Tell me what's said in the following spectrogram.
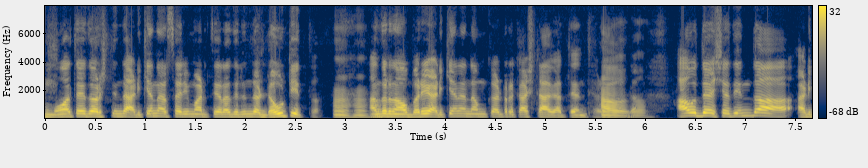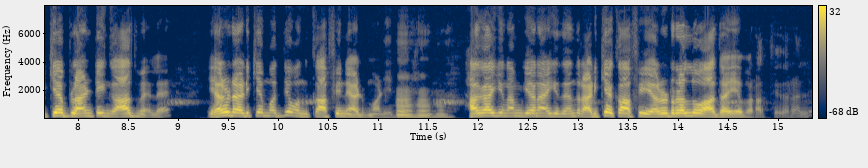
ಮೂವತ್ತೈದು ವರ್ಷದಿಂದ ಅಡಿಕೆ ನರ್ಸರಿ ಮಾಡ್ತಿರೋದ್ರಿಂದ ಡೌಟ್ ಇತ್ತು. ಹ್ಮ್, ಹ್ಮ್, ಹ್ಮ್. ಅಂದ್ರೆ ನಾವು ಬರೀ ಅಡಿಕೆನೆ ನಂಬ್ಕೊಂಡ್ರೆ ಕಷ್ಟ ಆಗತ್ತೆ ಅಂತ ಹೇಳಿ. ಹೌದು ಆ ಉದ್ದೇಶದಿಂದ ಅಡಿಕೆ ಪ್ಲಾಂಟಿಂಗ್ ಆದ್ಮೇಲೆ ಎರಡು ಅಡಿಕೆ ಮಧ್ಯೆ ಒಂದು ಕಾಫಿನೇ ಆಡ್ ಮಾಡಿದ್ವಿ. ಹ್ಮ್, ಹ್ಮ್, ಹ್ಮ್. ಹಾಗಾಗಿ ನಮ್ಗೆ ಏನಾಗಿದೆ ಅಂದ್ರೆ ಅಡಿಕೆ ಕಾಫಿ ಎರಡರಲ್ಲೂ ಆದಾಯ ಬರುತ್ತೆ ಇದರಲ್ಲಿ.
